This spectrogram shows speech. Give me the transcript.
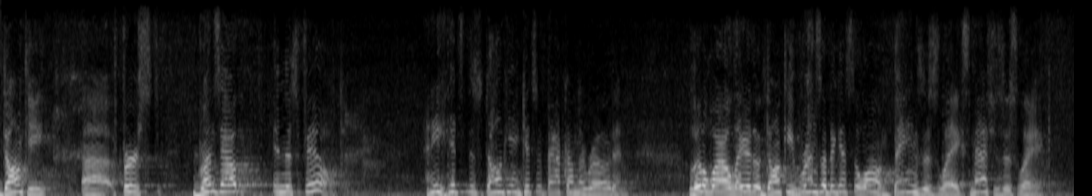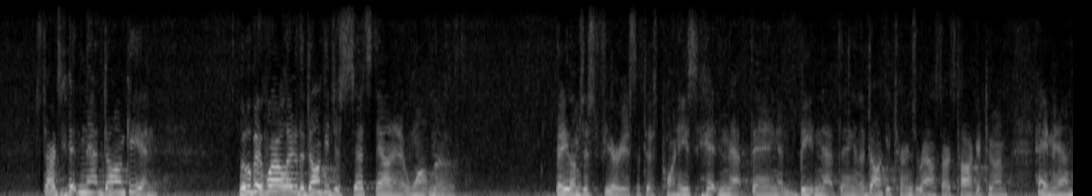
donkey uh, first runs out in this field. And he hits this donkey and gets it back on the road. And a little while later, the donkey runs up against the wall and bangs his leg, smashes his leg starts hitting that donkey, and a little bit while later, the donkey just sits down and it won't move. Balaam's just furious at this point. He's hitting that thing and beating that thing, and the donkey turns around and starts talking to him. Hey, man,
